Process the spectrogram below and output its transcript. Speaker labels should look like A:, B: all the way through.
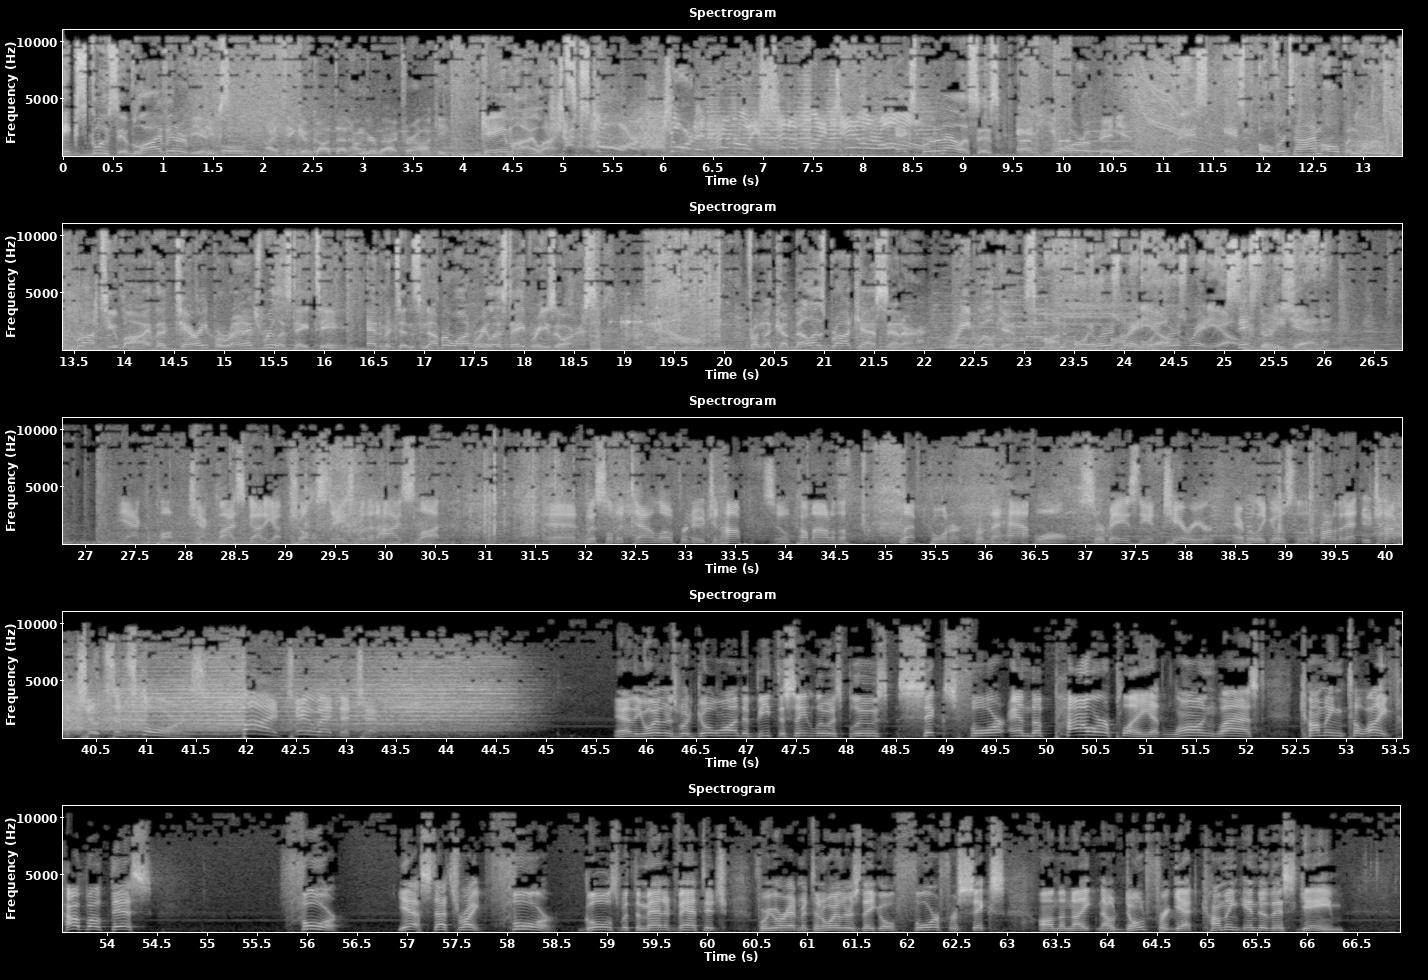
A: exclusive live interviews,
B: People, I think, have got that hunger back for hockey.
A: game highlights,
C: Shot score! Jordan Eberle set up by Taylor Hall.
A: expert analysis, and your opinion. This is Overtime Open Line, brought to you by the Terry Paranych Real Estate Team, Edmonton's number one real estate resource. Now, from the Cabela's Broadcast Center, Reid Wilkins on Oilers Radio. Oilers Radio. 630 CHED.
C: Yakupov checked by Scottie Upshall. Stays with it high slot. And whistled it down low for Nugent Hopkins. He'll come out of the left corner from the half wall. Surveys the interior. Eberle goes to the front of the net. Nugent Hopkins shoots and scores. 5-2 Edmonton.
D: And the Oilers would go on to beat the St. Louis Blues 6 4, and the power play at long last coming to life. How about this? Four. Yes, that's right. Four goals with the man advantage for your Edmonton Oilers. They go four for six on the night. Now, don't forget, coming into this game,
